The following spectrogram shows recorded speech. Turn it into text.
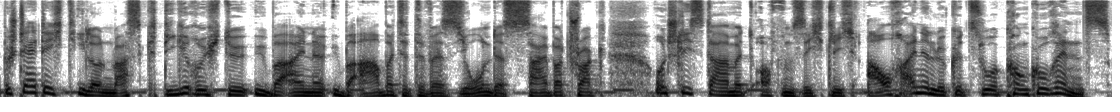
bestätigt Elon Musk die Gerüchte über eine überarbeitete Version des Cybertruck und schließt damit offensichtlich auch eine Lücke zur Konkurrenz.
